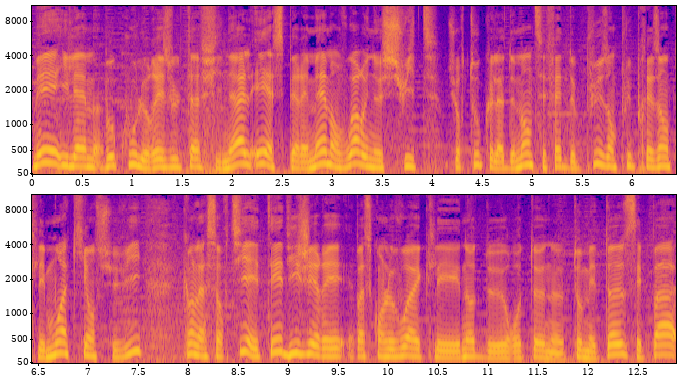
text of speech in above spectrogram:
Mais il aime beaucoup le résultat final et espérait même en voir une suite. Surtout que la demande s'est faite de plus en plus présente les mois qui ont suivi quand la sortie a été digérée. Parce qu'on le voit avec les notes de Rotten Tomatoes, c'est pas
